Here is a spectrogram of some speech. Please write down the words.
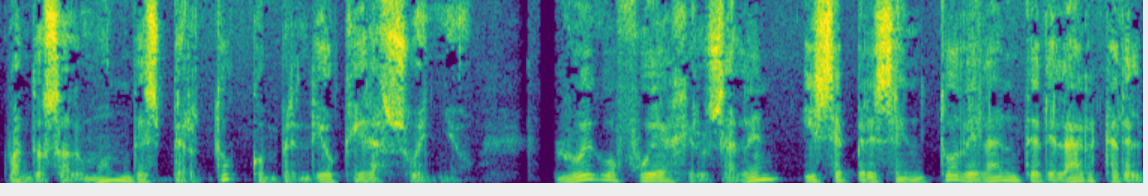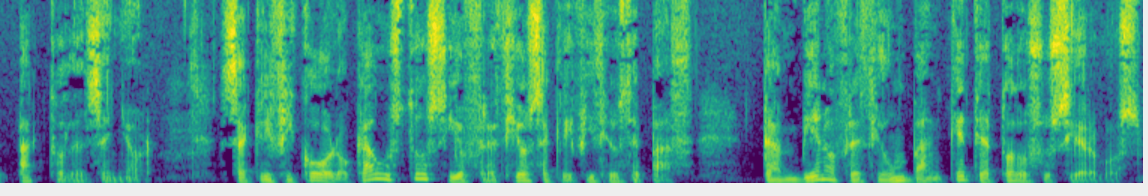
Cuando Salomón despertó comprendió que era sueño. Luego fue a Jerusalén y se presentó delante del arca del pacto del Señor sacrificó holocaustos y ofreció sacrificios de paz. También ofreció un banquete a todos sus siervos.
